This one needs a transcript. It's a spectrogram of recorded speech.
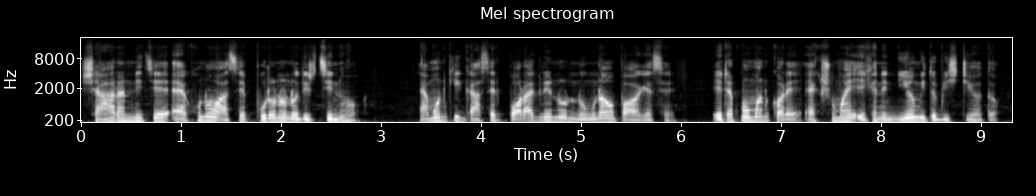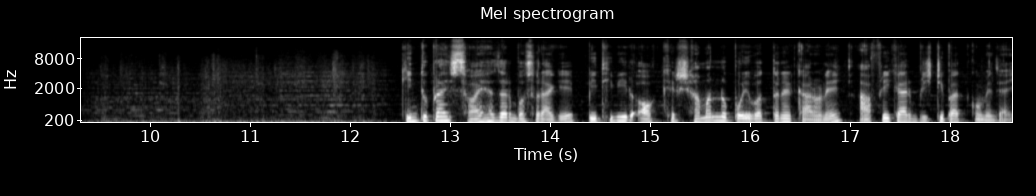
সাহারার নিচে এখনও আছে পুরনো নদীর চিহ্ন। এমনকি গাছের পরাগরেণুর নমুনাও পাওয়া গেছে। এটা প্রমাণ করে একসময় এখানে নিয়মিত বৃষ্টি হতো। কিন্তু প্রায় ছয় হাজার বছর আগে পৃথিবীর অক্ষের সামান্য পরিবর্তনের কারণে আফ্রিকার বৃষ্টিপাত কমে যায়।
